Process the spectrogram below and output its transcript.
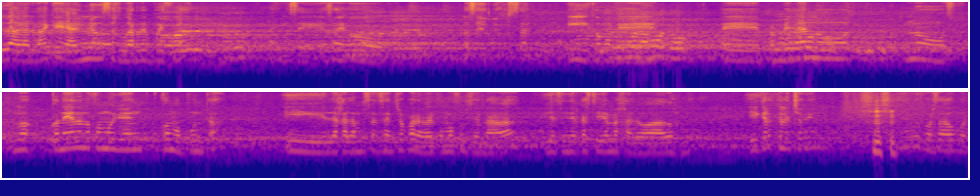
La verdad que a mí me gusta jugar de puesta. No sé, es algo. No sé, me gusta. Y como que. Eh, Pamela no, no, no- Con ella no nos fue muy bien como punta. Y la jalamos al centro para ver cómo funcionaba. Y el señor Castillo me jaló a dos. Y creo que lo he hecho bien. Me he esforzado por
